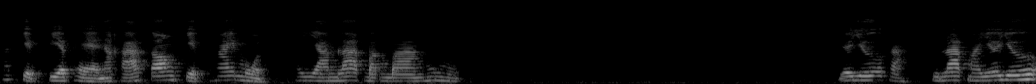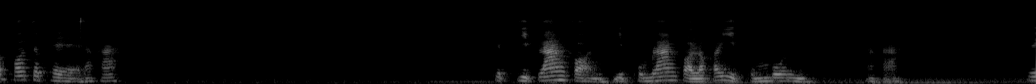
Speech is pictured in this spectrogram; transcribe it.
ถ้าเก็บเปียแผ่นะคะ ต้องเก็บให้หมด พยายามลากบางๆให้หมด เยอะๆค่ะ คือลากมาเยอะๆเขาจะแผ่นะคะ ก็บหยิบล่างก่อน หยิบผมล่างก่อนแล้วก็หยิบผมบนนะคะ เว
